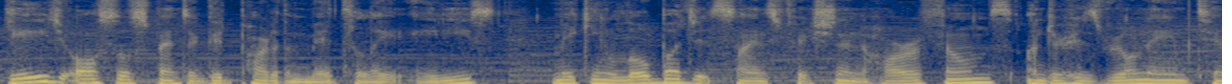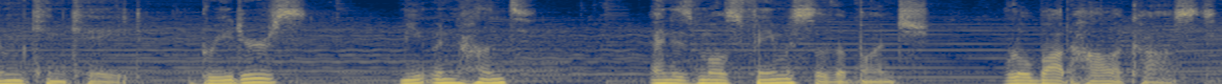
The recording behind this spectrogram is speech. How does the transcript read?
Gage also spent a good part of the mid to late 80s making low budget science fiction and horror films under his real name Tim Kincaid, Breeders, Mutant Hunt, and his most famous of the bunch, Robot Holocaust,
